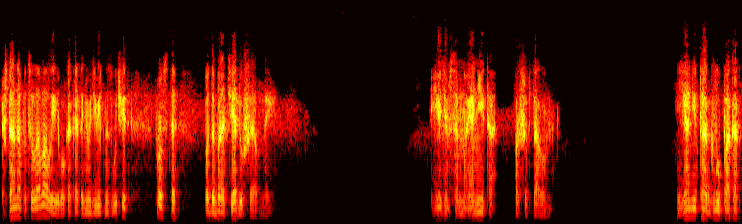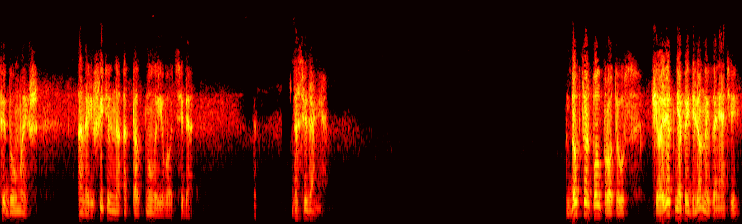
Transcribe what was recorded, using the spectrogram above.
Что она поцеловала его, как это неудивительно звучит, просто по доброте душевной. «Едем со мной, Анита», — прошептал он. «Я не так глупа, как ты думаешь». Она решительно оттолкнула его от себя. «До свидания». Доктор Пол Протеус, человек неопределенных занятий,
